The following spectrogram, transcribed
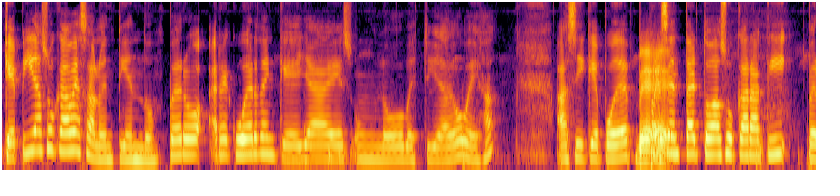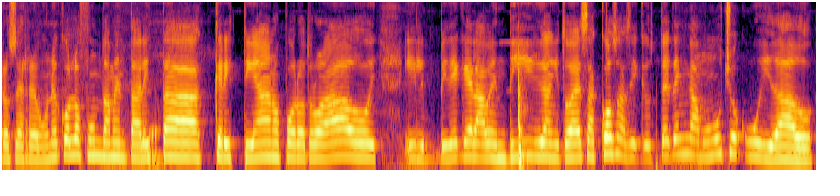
que pilla su cabeza lo entiendo, pero recuerden que ella es un lobo vestida de oveja. Así que puede Ve- presentar toda su cara aquí, pero se reúne con los fundamentalistas cristianos por otro lado y, y pide que la bendigan y todas esas cosas. Así que usted tenga mucho cuidado.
